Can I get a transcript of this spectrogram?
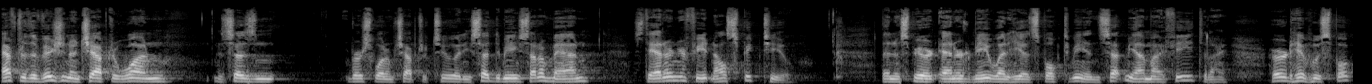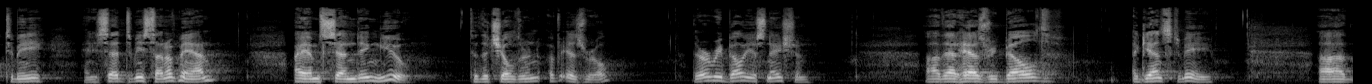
After the vision in chapter 1, it says in verse 1 of chapter 2, and he said to me, Son of man, stand on your feet and I'll speak to you. Then the Spirit entered me when he had spoke to me and set me on my feet, and I heard him who spoke to me, and he said to me, Son of man, I am sending you to the children of Israel. They're a rebellious nation uh, that has rebelled against me. Uh,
